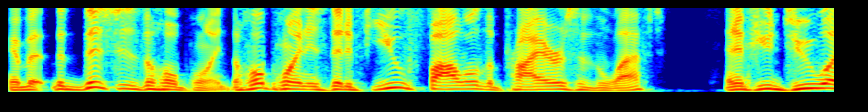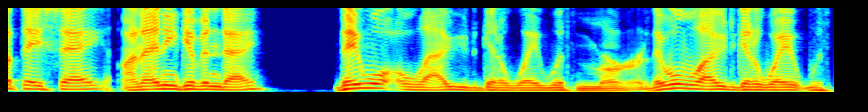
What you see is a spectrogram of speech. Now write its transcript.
Yeah, but, but this is the whole point. The whole point is that if you follow the priors of the left, and if you do what they say on any given day, they will allow you to get away with murder. They will allow you to get away with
